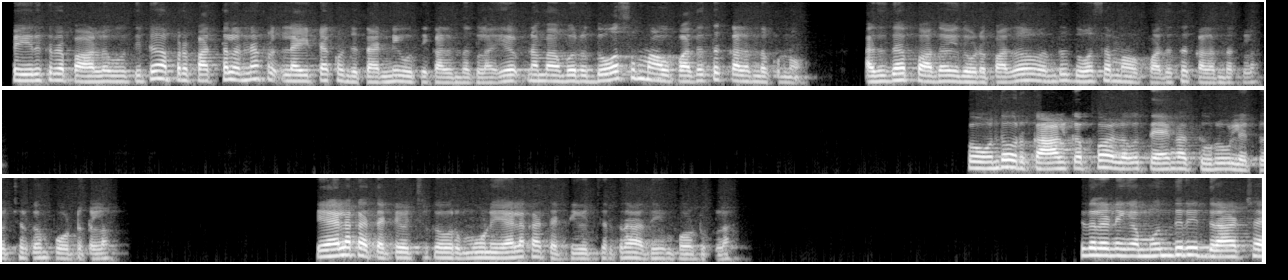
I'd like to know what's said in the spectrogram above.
இப்போ இருக்கிற பாலை ஊற்றிட்டு அப்புறம் பத்தலைன்னா லைட்டாக கொஞ்சம் தண்ணி ஊற்றி கலந்துக்கலாம். நம்ம ஒரு தோசை மாவு பதத்துக்கு கலந்துக்கணும். அதுதான் பதம். இதோட பதம் வந்து தோசை மாவு பதத்துக்கு கலந்துக்கலாம். இப்போ வந்து ஒரு கால் கப்பு அளவு தேங்காய் துருவில் எடுத்து வச்சுருக்கேன் போட்டுக்கலாம். ஏலக்காய் தட்டி வச்சுருக்கேன் ஒரு மூணு ஏலக்காய் தட்டி வச்சுருக்கிறேன் அதையும் போட்டுக்கலாம். இதில் நீங்கள் முந்திரி, திராட்சை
